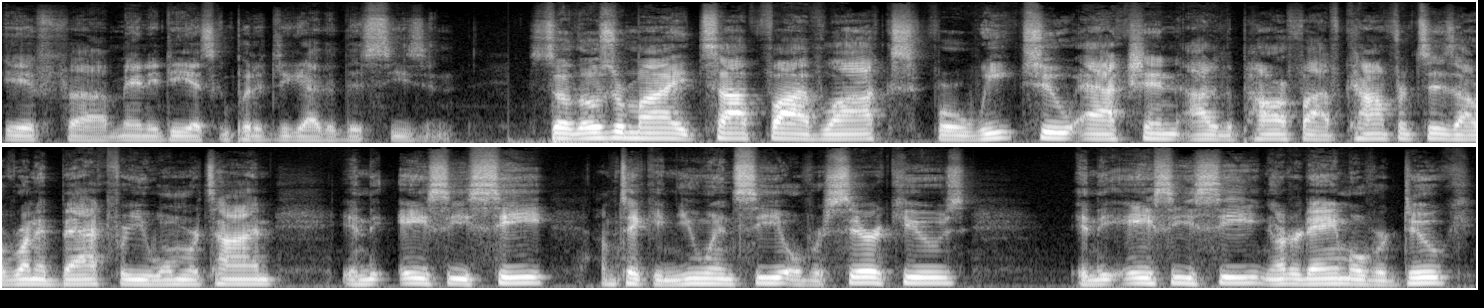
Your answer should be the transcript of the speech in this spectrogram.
if uh, Manny Diaz can put it together this season. So those are my top five locks for week two action out of the Power Five conferences. I'll run it back for you one more time. In the ACC, I'm taking UNC over Syracuse. In the ACC, Notre Dame over Duke.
